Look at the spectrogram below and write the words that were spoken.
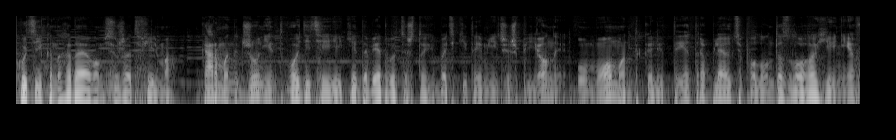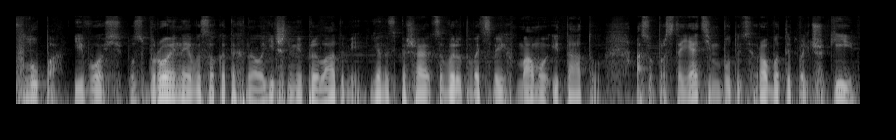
Хуценька нагадаю вам сюжэт фільма. Карман і Джуні двое дзяцей, якія даведваюцца, што іх бацькі таямнічыя шпіёны у момант, калі тыя трапляюць у палон да злога генія флупа. І вось узброеныя высокатэхналагічнымі прыладамі яны спяшаюцца выратаваць сваіх маму і тату, а супрастаяць ім будуць роботы-пальчукі,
